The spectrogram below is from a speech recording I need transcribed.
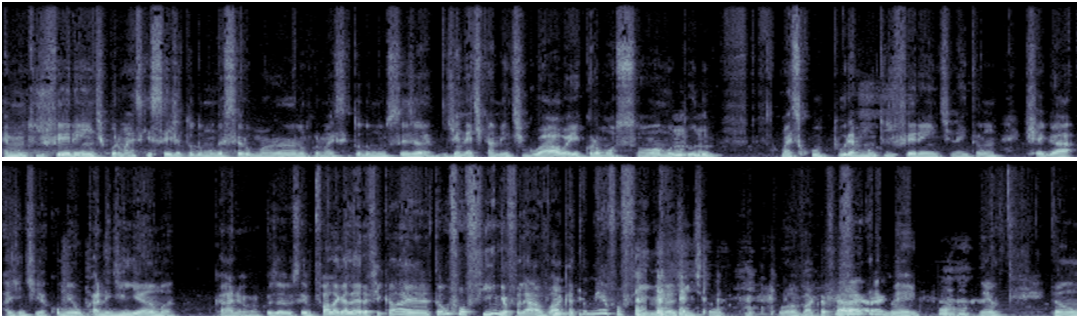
é muito diferente, por mais que seja todo mundo é ser humano, por mais que todo mundo seja geneticamente igual aí, cromossomo, uhum. tudo mas cultura é muito diferente, né? Então, chegar, a gente já comeu carne de lhama, cara, é uma coisa, eu sempre falo, a galera fica, ah, é tão fofinho. Eu falei, ah, a vaca também é fofinho, né, gente? Então, pô, a vaca é fofinha também, uhum. né? Então,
